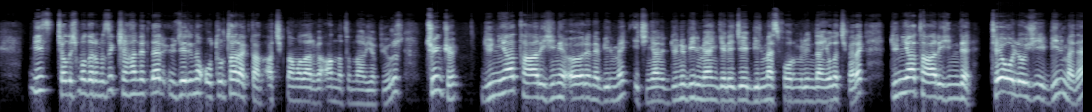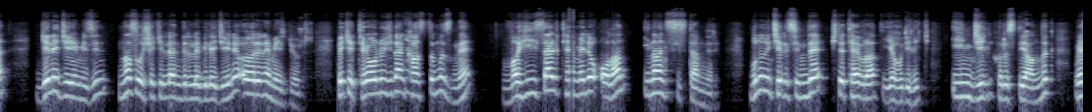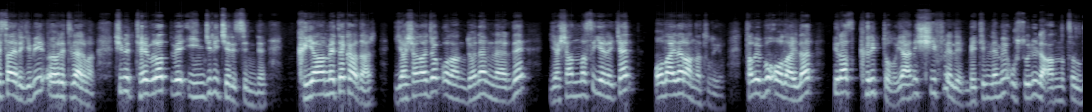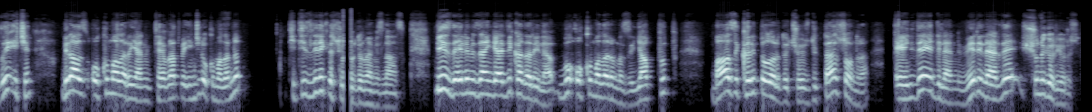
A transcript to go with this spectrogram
biz çalışmalarımızı kehanetler üzerine oturtaraktan açıklamalar ve anlatımlar yapıyoruz. Çünkü dünya tarihini öğrenebilmek için yani dünü bilmeyen geleceği bilmez formülünden yola çıkarak dünya tarihinde teolojiyi bilmeden geleceğimizin nasıl şekillendirilebileceğini öğrenemeyiz diyoruz. Peki teolojiden kastımız ne? Vahiysel temeli olan inanç sistemleri. Bunun içerisinde işte Tevrat, Yahudilik, İncil, Hristiyanlık vesaire gibi öğretiler var. Şimdi Tevrat ve İncil içerisinde kıyamete kadar yaşanacak olan dönemlerde yaşanması gereken olaylar anlatılıyor. Tabii bu olaylar biraz kriptolu yani şifreli betimleme usulüyle anlatıldığı için biraz okumaları yani Tevrat ve İncil okumalarını titizlilikle sürdürmemiz lazım. Biz de elimizden geldiği kadarıyla bu okumalarımızı yapıp bazı kriptoları da çözdükten sonra elde edilen verilerde şunu görüyoruz.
